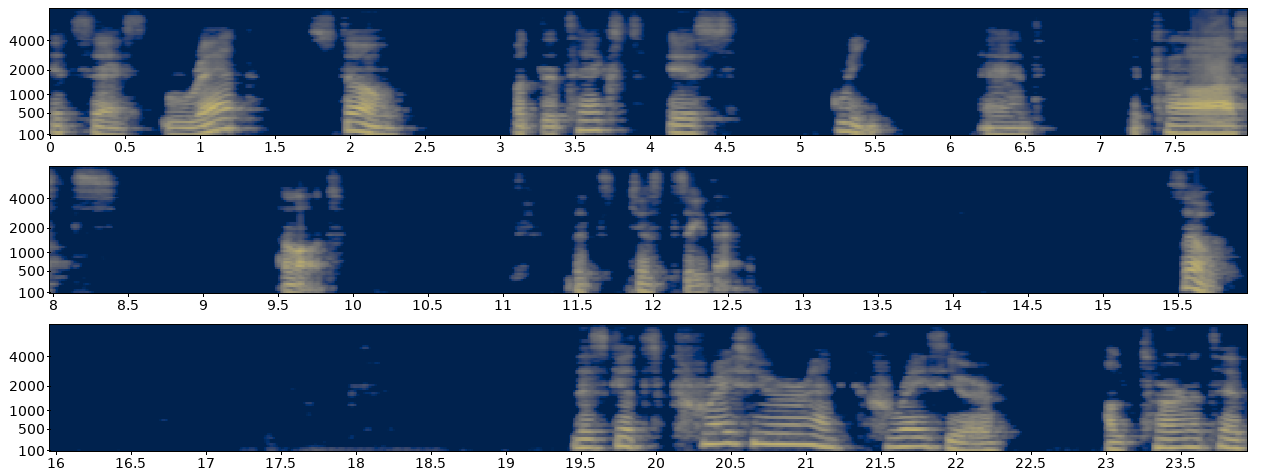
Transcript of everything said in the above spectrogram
it says red stone but the text is green. And it costs a lot. Let's just say that. So this gets crazier and crazier alternative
